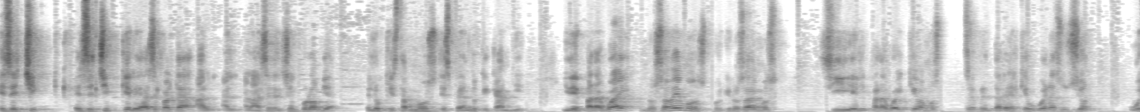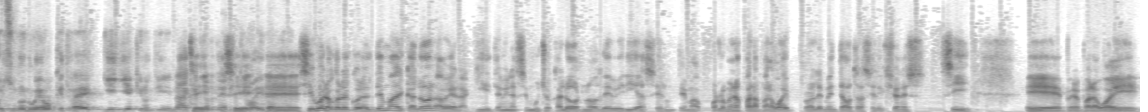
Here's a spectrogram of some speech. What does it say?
ese chip, ese chip que le hace falta a la selección Colombia es lo que estamos esperando que cambie. Y de Paraguay no sabemos, porque no sabemos si el Paraguay que vamos a enfrentar es el que buena Asunción o es uno nuevo que trae Guille que no tiene nada que perder. Sí, eh, sí bueno, con el, con el, tema del calor, a ver, aquí también hace mucho calor, no debería ser un tema, por lo menos para Paraguay, probablemente a otras selecciones sí, eh, pero Paraguay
